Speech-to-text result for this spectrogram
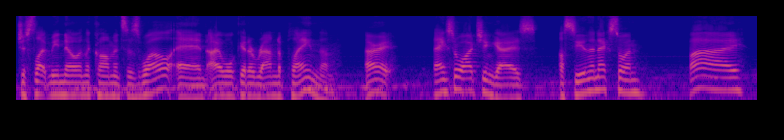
just let me know in the comments as well, and I will get around to playing them. Alright, thanks for watching, guys. I'll see you in the next one. Bye!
